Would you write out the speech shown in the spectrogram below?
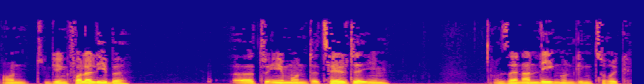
und ging voller Liebe äh, zu ihm und erzählte ihm sein Anliegen und ging zurück.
